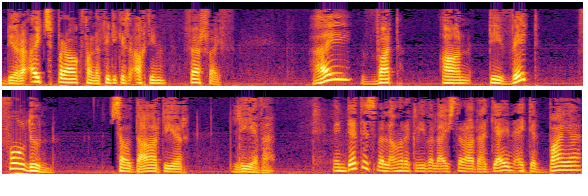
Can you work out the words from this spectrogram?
deur 'n uitspraak van Levitikus 18 vers 5. Hy wat aan die wet voldoen sal daardeur lewe. En dit is belangrik, liewe luisteraar, dat jy en ek dit baie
